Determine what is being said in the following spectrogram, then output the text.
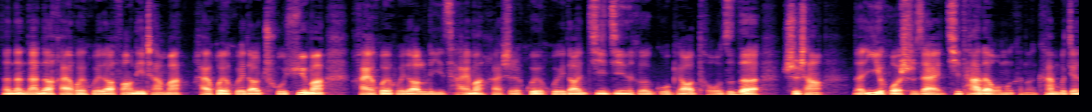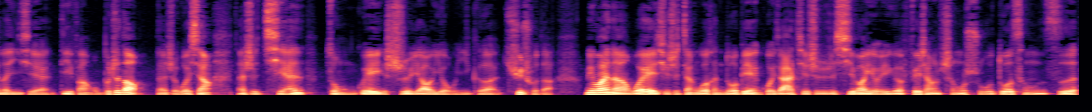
那那难道还会回到房地产吗？还会回到储蓄吗？还会回到理财吗？还是会回到基金和股票投资的市场？那亦或是在其他的我们可能看不见的一些地方，我不知道。但是我想，但是钱总归是要有一个去处的。另外呢，我也其实讲过很多遍，国家其实是希望有一个非常成熟、多层次、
